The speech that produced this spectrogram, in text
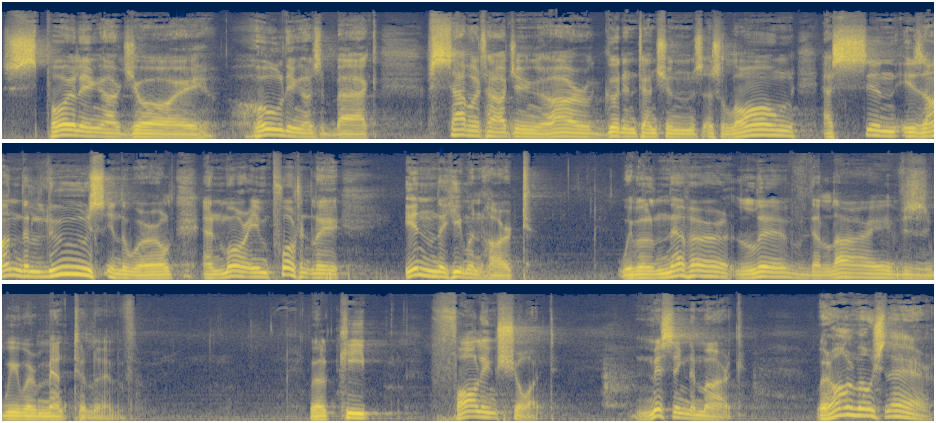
spoiling our joy, holding us back sabotaging our good intentions as long as sin is on the loose in the world, and more importantly, in the human heart, we will never live the lives we were meant to live. We'll keep falling short, missing the mark. We're almost there.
